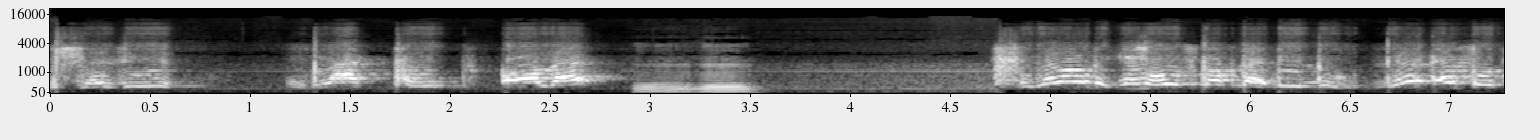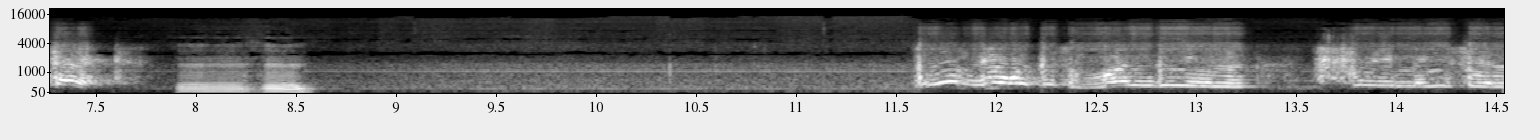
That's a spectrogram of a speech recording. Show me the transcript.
Jesuit, Black Pope, all that. Mm-hmm. Forget all the evil stuff that they do. They're esoteric. Mm-hmm. They don't deal with this mundane Freemason,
